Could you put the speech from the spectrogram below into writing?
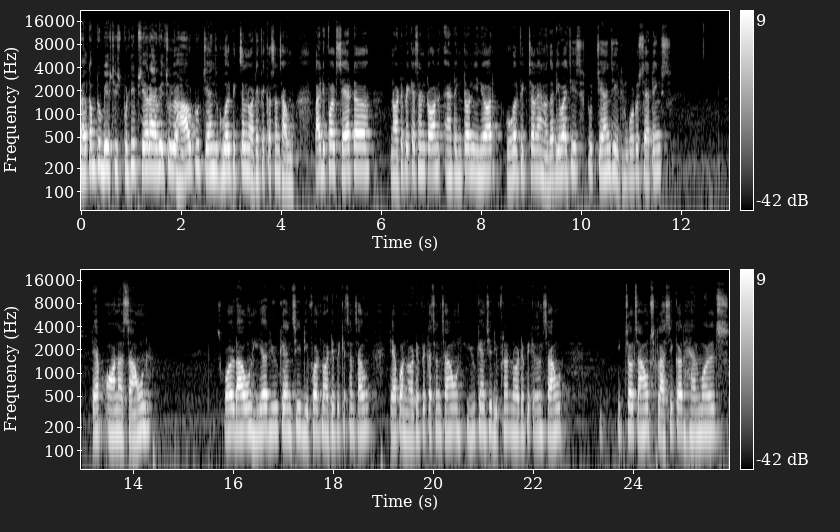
Welcome to Best Useful Tips. Here I will show you how to change Google Pixel notification sound. By default set a notification tone and ringtone in your Google Pixel and other devices. To change it go to settings, tap on a sound, scroll down here you can see default notification sound. Tap on notification sound you can see different notification sound. Pixel sounds, classical, harmonies,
